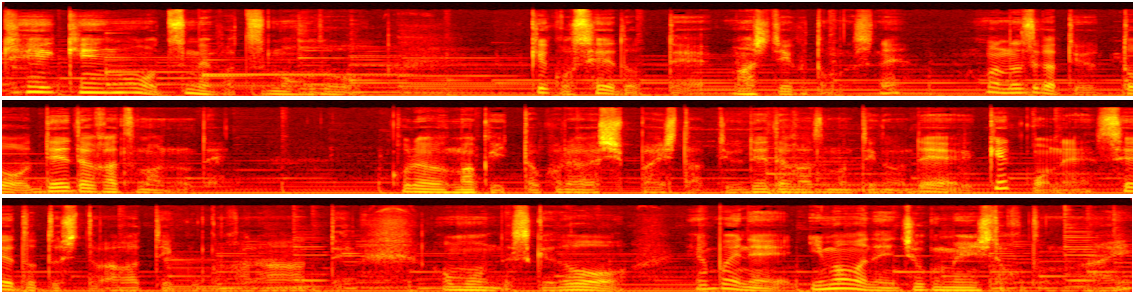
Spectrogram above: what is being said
経験を積めば積むほど結構精度って増していくと思うんですね、まあ、なぜかというとデータが集まるのでこれはうまくいったこれは失敗したっていうデータが集まっていくので結構ね精度としては上がっていくのかなって思うんですけどやっぱりね今までに直面したことのない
